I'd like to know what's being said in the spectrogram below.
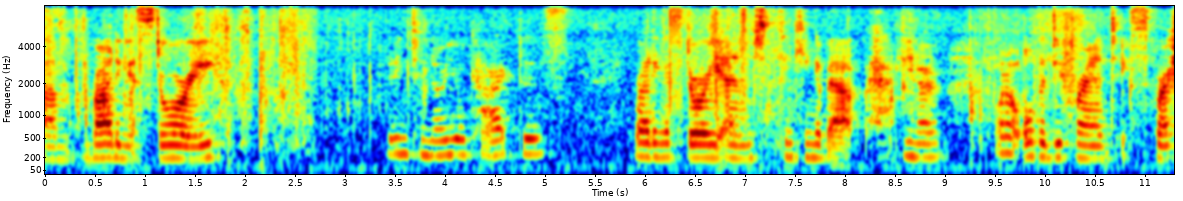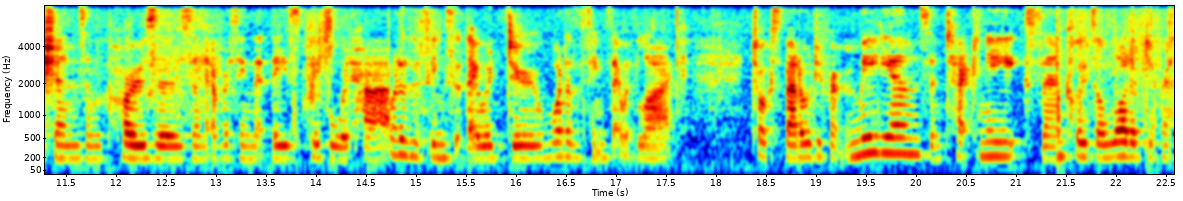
um, writing a story, getting to know your characters, writing a story and thinking about, you know, what are all the different expressions and poses and everything that these people would have? What are the things that they would do? What are the things they would like? Talks about all different mediums and techniques and includes a lot of different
